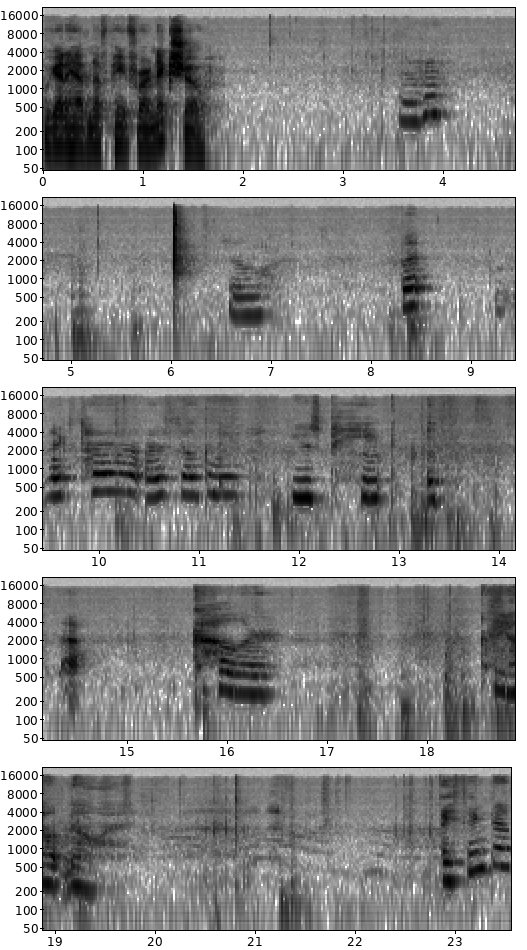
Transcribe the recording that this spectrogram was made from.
We gotta have enough paint for our next show. Mhm. So, but I'm still gonna use pink if that color. I don't know. I think that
